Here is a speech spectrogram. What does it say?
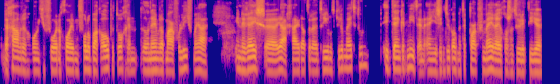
daar gaan we er een rondje voor. Dan gooi je hem volle bak open, toch? En dan nemen we dat maar voor lief. Maar ja, in de race uh, ja, ga je dat er 300 kilometer doen? Ik denk het niet. En, en je zit natuurlijk ook met de Park regels natuurlijk, die je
